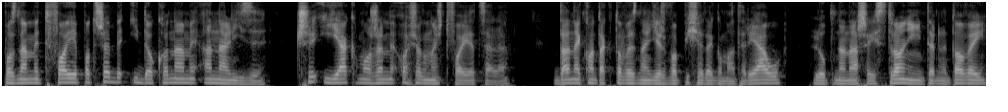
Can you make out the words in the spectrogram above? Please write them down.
Poznamy Twoje potrzeby i dokonamy analizy, czy i jak możemy osiągnąć Twoje cele. Dane kontaktowe znajdziesz w opisie tego materiału lub na naszej stronie internetowej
